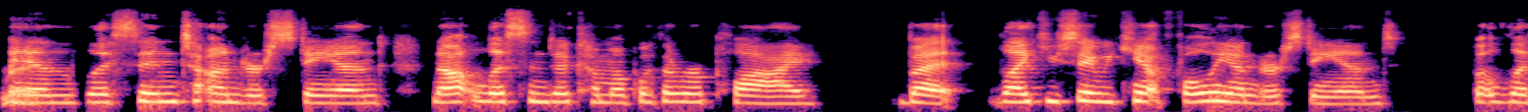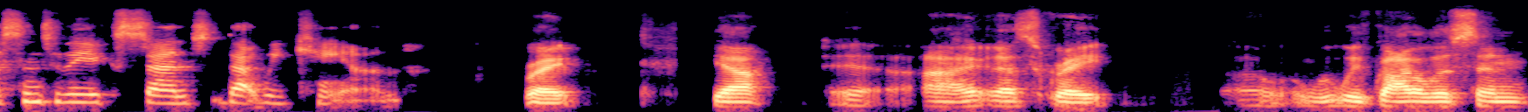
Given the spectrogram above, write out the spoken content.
right. and listen to understand, not listen to come up with a reply. But like you say, we can't fully understand, but listen to the extent that we can. Right. Yeah, I, that's great. Uh, we've got to listen,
